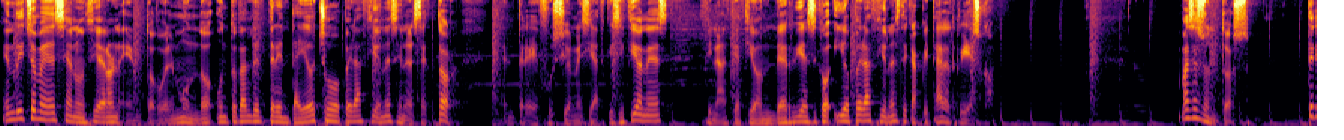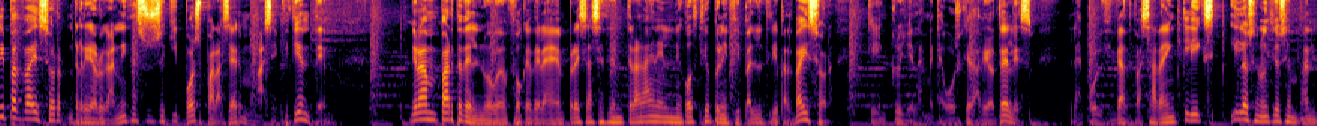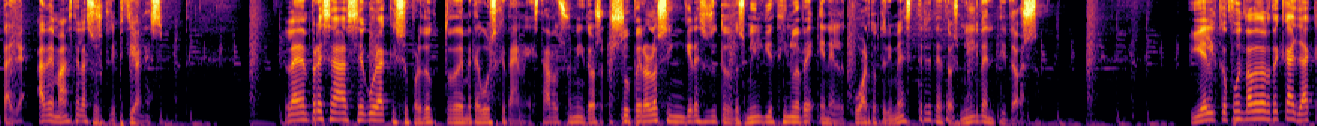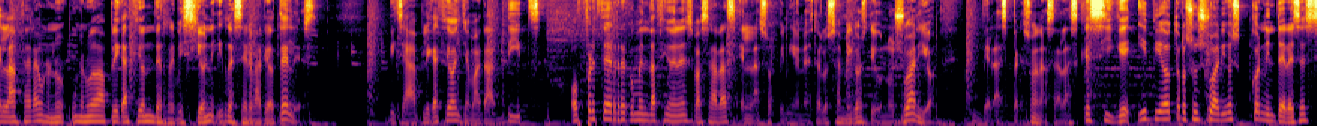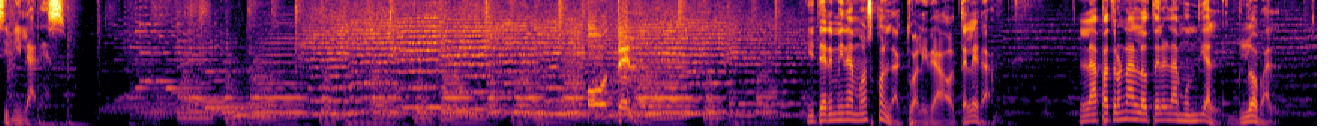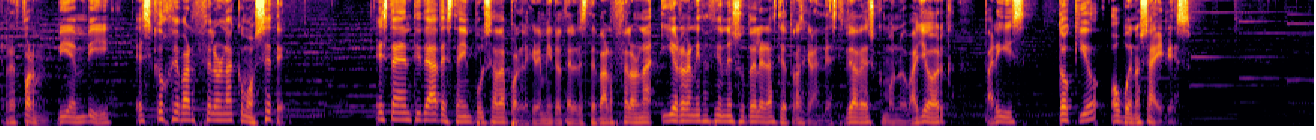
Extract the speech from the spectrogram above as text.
en dicho mes se anunciaron en todo el mundo un total de 38 operaciones en el sector, entre fusiones y adquisiciones, financiación de riesgo y operaciones de capital riesgo. Más asuntos. TripAdvisor reorganiza sus equipos para ser más eficiente. Gran parte del nuevo enfoque de la empresa se centrará en el negocio principal de TripAdvisor, que incluye la metabúsqueda de hoteles, la publicidad basada en clics y los anuncios en pantalla, además de las suscripciones. La empresa asegura que su producto de metabúsqueda en Estados Unidos superó los ingresos de 2019 en el cuarto trimestre de 2022. Y el cofundador de Kayak lanzará una, nueva aplicación de revisión y reserva de hoteles. Dicha aplicación, llamada DITS, ofrece recomendaciones basadas en las opiniones de los amigos de un usuario, de las personas a las que sigue y de otros usuarios con intereses similares. Y terminamos con la actualidad hotelera. La patronal hotelera mundial Global Reform BNB escoge Barcelona como sede. Esta entidad está impulsada por el Gremio de Hoteles de Barcelona y organizaciones hoteleras de otras grandes ciudades como Nueva York, París, Tokio o Buenos Aires.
